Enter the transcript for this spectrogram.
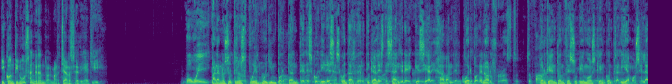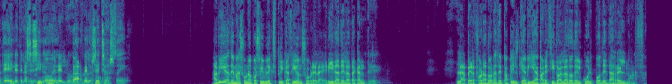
y continuó sangrando al marcharse de allí. Para nosotros fue muy importante descubrir esas gotas verticales de sangre que se alejaban del cuerpo de North, porque entonces supimos que encontraríamos el ADN del asesino en el lugar de los hechos. Había además una posible explicación sobre la herida del atacante. La perforadora de papel que había aparecido al lado del cuerpo de Darrell North.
